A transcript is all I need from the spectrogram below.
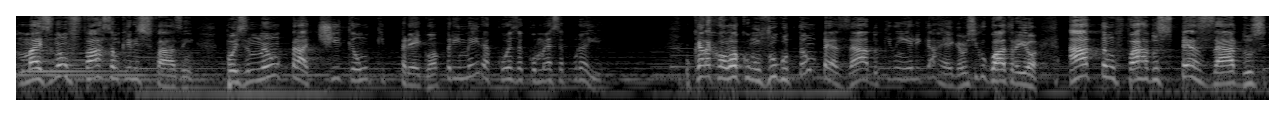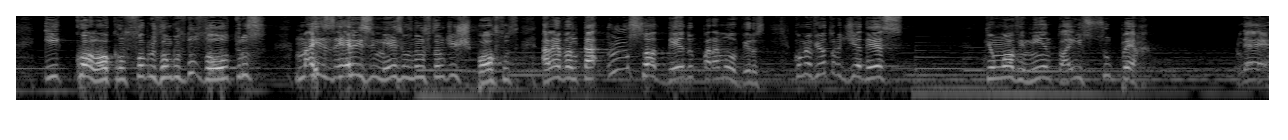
mas não façam o que eles fazem, pois não praticam o que pregam. A primeira coisa começa por aí. O cara coloca um jugo tão pesado que nem ele carrega. Versículo 4 aí, ó. Atam fardos pesados e colocam sobre os ombros dos outros, mas eles mesmos não estão dispostos a levantar um só dedo para movê-los. Como eu vi outro dia desse, tem um movimento aí super né,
